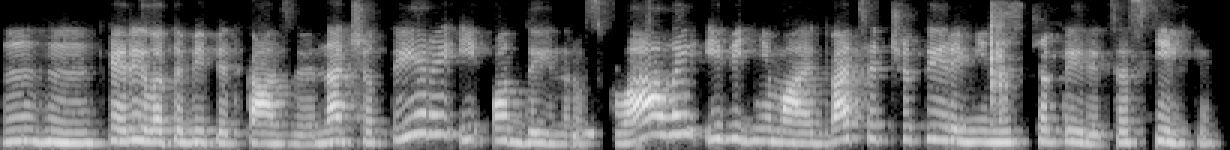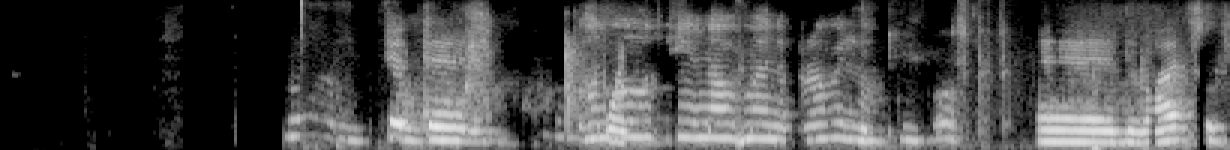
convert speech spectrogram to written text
Угу. Кирило тобі підказує. На 4 і 1 розклали і віднімають. 24 мінус 4 – це скільки? 4. Ганна в мене, правильно? Е, 20.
